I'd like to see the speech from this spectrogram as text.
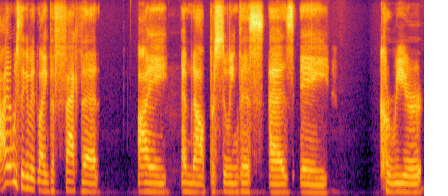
I always think of it like the fact that I am not pursuing this as a career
